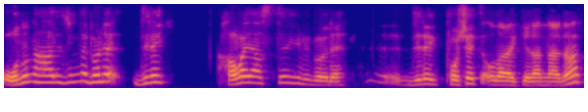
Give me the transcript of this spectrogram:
Onun haricinde böyle direkt hava yastığı gibi böyle e, direkt poşet olarak gelenler de var.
